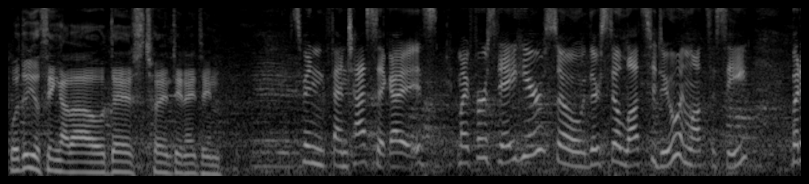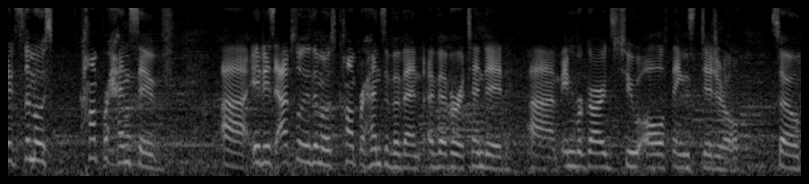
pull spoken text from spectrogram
What do you think about this 2019? It's been fantastic. I, it's my first day here, so there's still lots to do and lots to see, but it's the most comprehensive. Uh, it is absolutely the most comprehensive event I've ever attended um, in regards to all things digital. So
